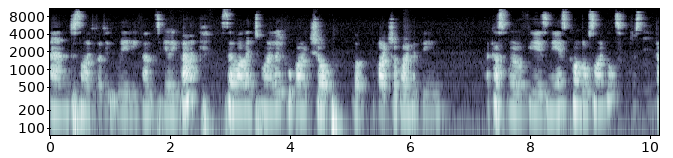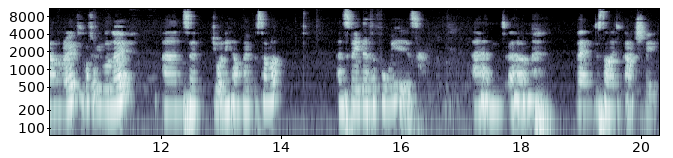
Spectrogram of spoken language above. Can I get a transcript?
and decided I didn't really fancy going back. So I went to my local bike shop, well, the bike shop I had been a customer of for years and years, Condor Cycles, just down the road, a lot of you will know, and said, do you want any help over the summer? And stayed there for four years. And um, then decided, actually,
